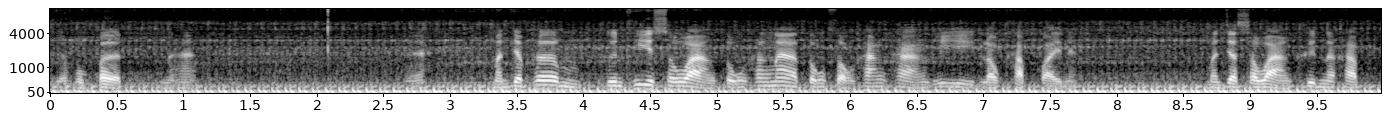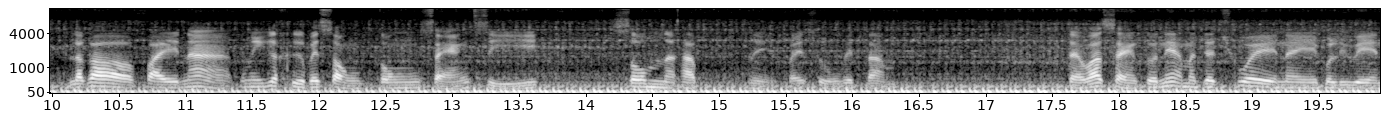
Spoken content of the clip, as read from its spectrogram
เดี๋ยวผมเปิดนะฮะนะมันจะเพิ่มพื้นที่สว่างตรงข้างหน้าตรงสองข้างทางที่เราขับไปเนี่ย มันจะสว่างขึ้นนะครับ แล้วก็ไฟหน้าตรงนี้ก็คือไปส่องตรงแสงสีส้มนะครับ นี่ ไปสูงไปต่ำ แต่ว่าแสงตัวนี้มันจะช่วยในบริเวณ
